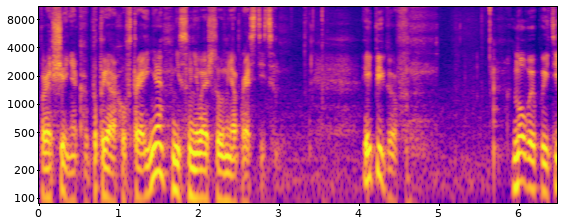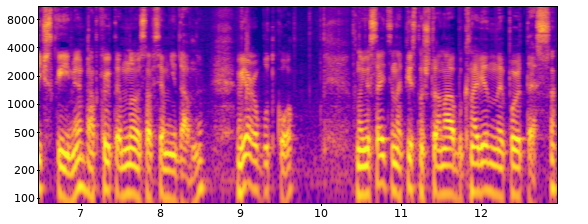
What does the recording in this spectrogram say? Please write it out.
прощение как патриарху в тройне. Не сомневаюсь, что вы меня простите. Эпиграф. Новое поэтическое имя, открытое мною совсем недавно. Вера Будко. На ее сайте написано, что она обыкновенная поэтесса.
